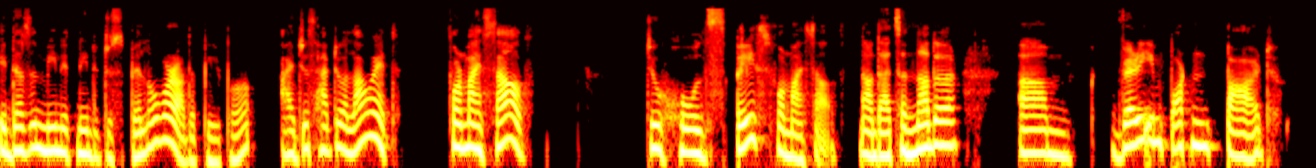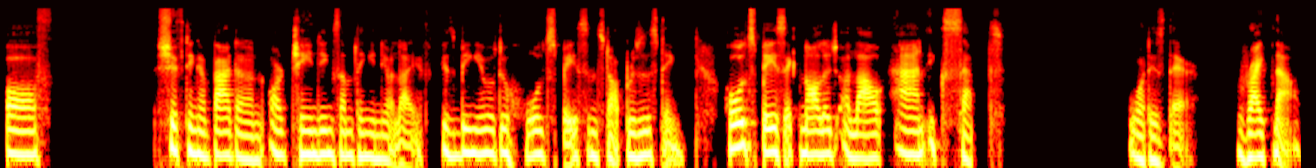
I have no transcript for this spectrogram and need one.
It doesn't mean it needed to spill over other people. I just had to allow it for myself to hold space for myself. Now, that's another um, very important part of shifting a pattern or changing something in your life is being able to hold space and stop resisting. Hold space, acknowledge, allow, and accept what is there right now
